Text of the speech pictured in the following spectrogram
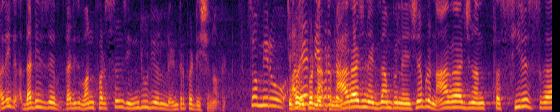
అది that is that is one person's individual interpretation of it so మీరు ఇప్పుడు నాగార్జున ఎగ్జాంపుల్ నేను ఇచ్చినప్పుడు నాగార్జున అంత సీరియస్గా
